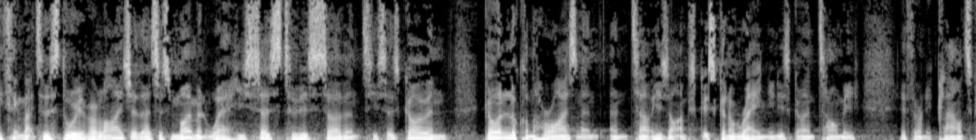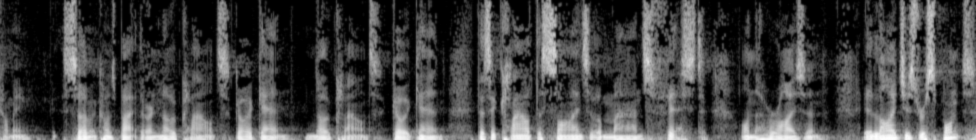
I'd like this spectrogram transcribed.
we think back to the story of Elijah, there's this moment where he says to his servants, he says, go and, go and look on the horizon and, and tell, he's like, it's going to rain. You need to go and tell me if there are any clouds coming. The servant comes back, there are no clouds. Go again. No clouds. Go again. There's a cloud the size of a man's fist on the horizon. Elijah's response,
